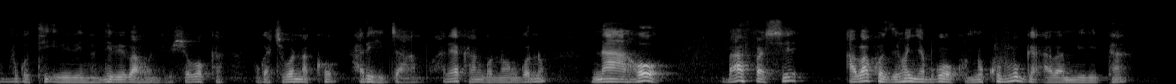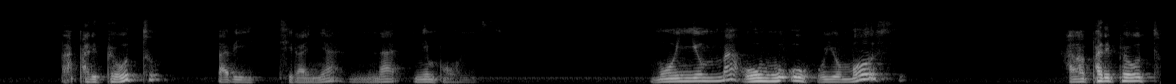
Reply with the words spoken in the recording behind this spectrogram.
uvuga uti ibi bintu ntibibaho ntibishoboka ugaca ubona ko hariho ijambo hariho akangonongono naho bafashe abakoze ihonyabwoko ni ukuvuga abamilita ba paripeutu babitiranya n'impunzi. Mu nyuma ubu uyu munsi abaparipeutu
